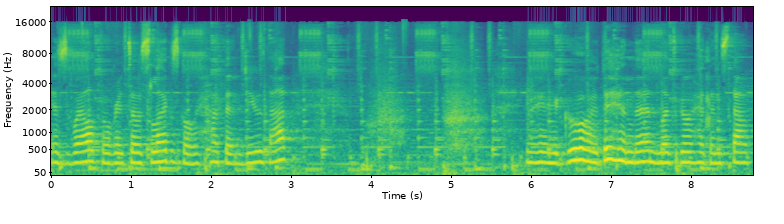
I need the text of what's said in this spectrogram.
as well towards those legs, go ahead and do that. Very good. And then let's go ahead and stop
